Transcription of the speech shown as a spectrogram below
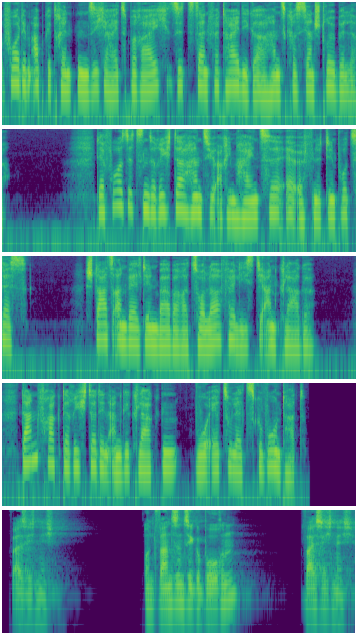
vor dem abgetrennten Sicherheitsbereich sitzt sein Verteidiger Hans Christian Ströbele. Der Vorsitzende Richter Hans-Joachim Heinze eröffnet den Prozess. Staatsanwältin Barbara Zoller verliest die Anklage. Dann fragt der Richter den Angeklagten, wo er zuletzt gewohnt hat. Weiß ich nicht. Und wann sind Sie geboren? Weiß ich nicht.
